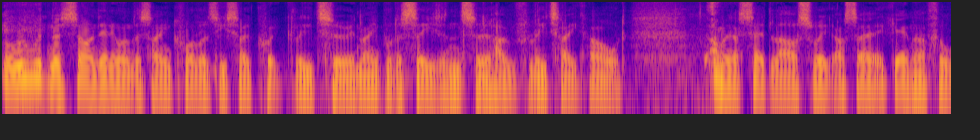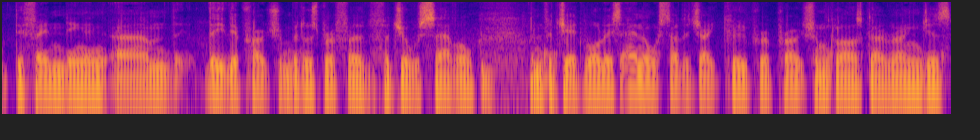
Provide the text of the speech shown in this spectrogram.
well, we wouldn't have signed anyone of the same quality so quickly to enable the season to hopefully take hold. I mean, I said last week, I'll say it again, I thought defending um, the, the approach from Middlesbrough for, for Jules Saville and for Jed Wallace, and also the Jake Cooper approach from Glasgow Rangers,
